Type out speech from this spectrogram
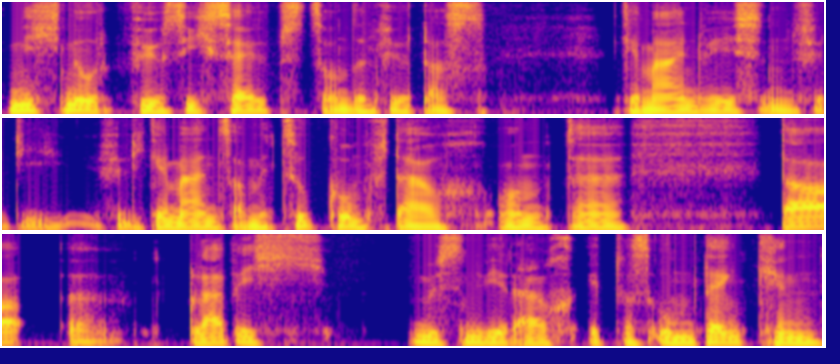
nicht nur für sich selbst, sondern für das Gemeinwesen, für die, für die gemeinsame Zukunft auch. Und äh, da, äh, glaube ich, müssen wir auch etwas umdenken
